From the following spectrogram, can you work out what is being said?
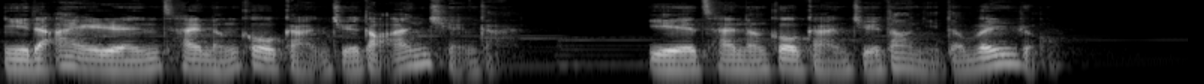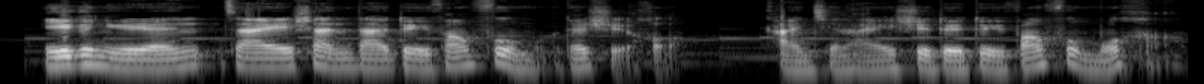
你的爱人才能够感觉到安全感，也才能够感觉到你的温柔。一个女人在善待对方父母的时候，看起来是对对方父母好，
